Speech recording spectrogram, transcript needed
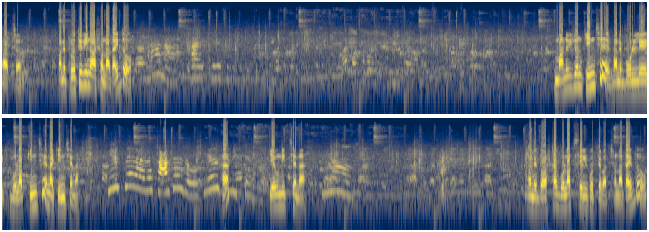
আচ্ছা। মানে প্রতিদিন আসো না তাই তো? মানুষজন কিনছে? মানে বললে গোলাপ কিনছে না কিনছে না? হ্যাঁ? নিচ্ছে না। কেউ নিচ্ছে না? মানে দশটা গোলাপ সেল করতে পারছ না তাই তো?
